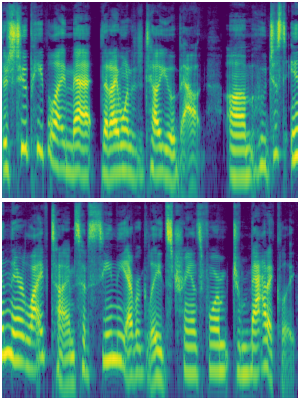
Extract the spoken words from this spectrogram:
There's two people I met that I wanted to tell you about um, who, just in their lifetimes, have seen the Everglades transform dramatically.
